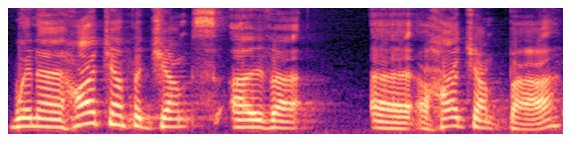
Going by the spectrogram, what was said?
When a high jumper jumps over a, a high jump bar,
